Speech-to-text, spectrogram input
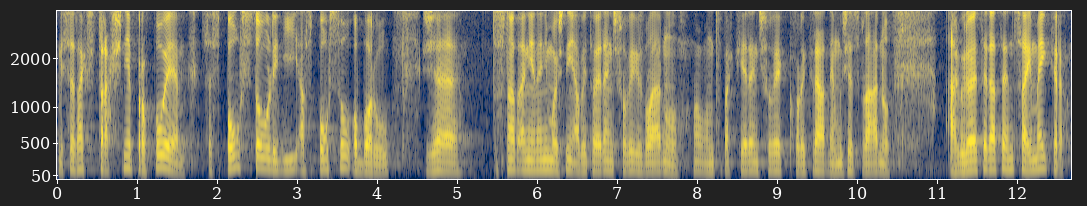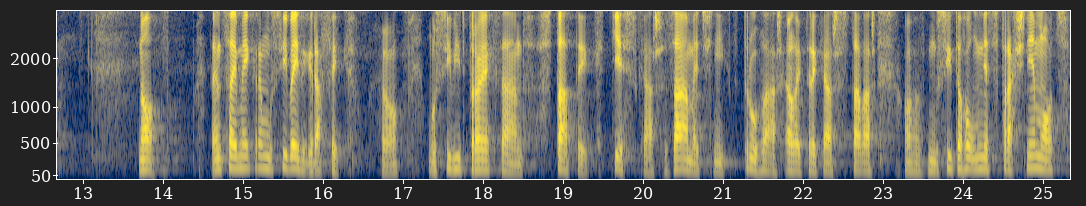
my se tak strašně propojujeme se spoustou lidí a spoustou oborů, že to snad ani není možné, aby to jeden člověk zvládnul. No, on to taky jeden člověk kolikrát nemůže zvládnout. A kdo je teda ten maker? No, ten maker musí být grafik. Jo? Musí být projektant, statik, tiskař, zámečník, truhlář, elektrikář, stavař. No, musí toho umět strašně moc.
